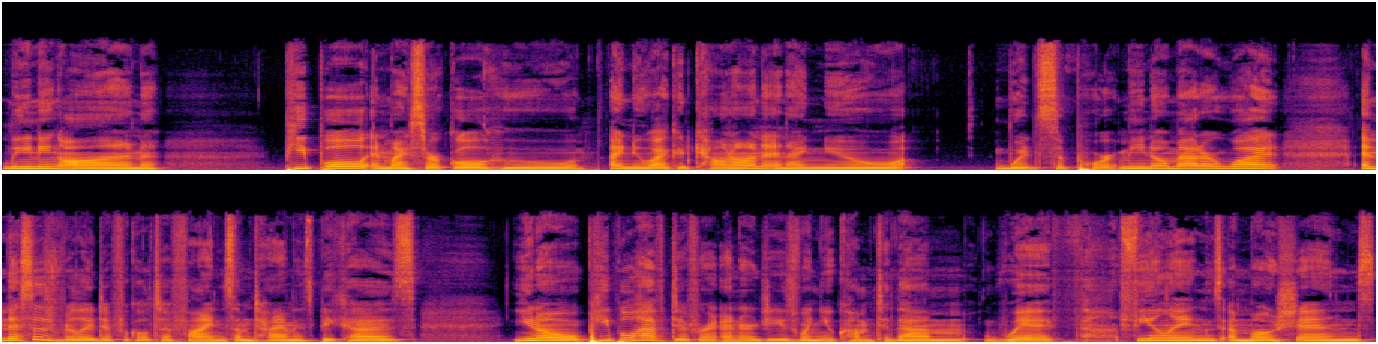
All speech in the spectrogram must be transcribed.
leaning on people in my circle who I knew I could count on and I knew would support me no matter what. And this is really difficult to find sometimes because, you know, people have different energies when you come to them with feelings, emotions,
